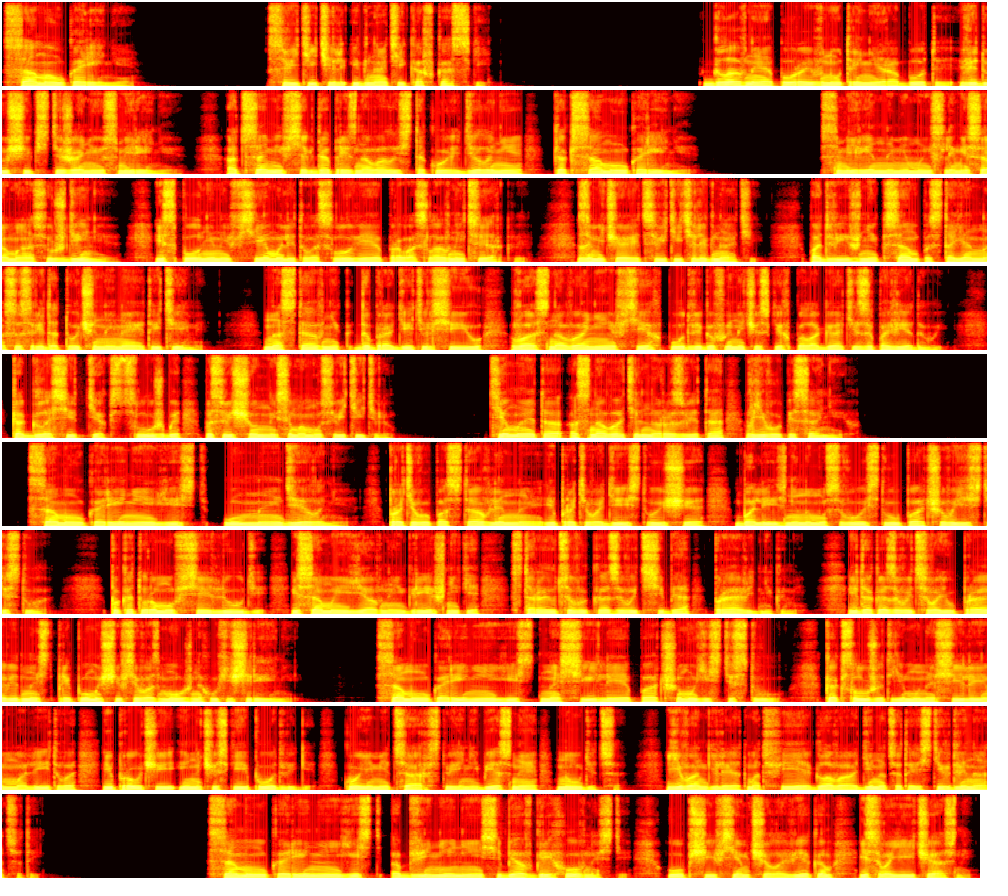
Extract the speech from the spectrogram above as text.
Самоукорение. Святитель Игнатий Кавказский. Главной опорой внутренней работы, ведущей к стяжанию смирения, отцами всегда признавалось такое делание, как самоукорение. Смиренными мыслями самоосуждения исполнены все молитвословия православной церкви, замечает святитель Игнатий, подвижник, сам постоянно сосредоточенный на этой теме, наставник, добродетель сию во основание всех подвигов иноческих полагать и заповедовай, как гласит текст службы, посвященный самому святителю. Тема эта основательно развита в его писаниях. Самоукорение есть умное делание, противопоставленное и противодействующее болезненному свойству падшего естества, по которому все люди и самые явные грешники стараются выказывать себя праведниками и доказывать свою праведность при помощи всевозможных ухищрений. Самоукорение есть насилие падшему естеству, как служит ему насилием молитва и прочие иноческие подвиги, коими Царствие Небесное нудится. Евангелие от Матфея, глава 11, стих 12. Самоукорение есть обвинение себя в греховности, общей всем человекам и своей частной.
